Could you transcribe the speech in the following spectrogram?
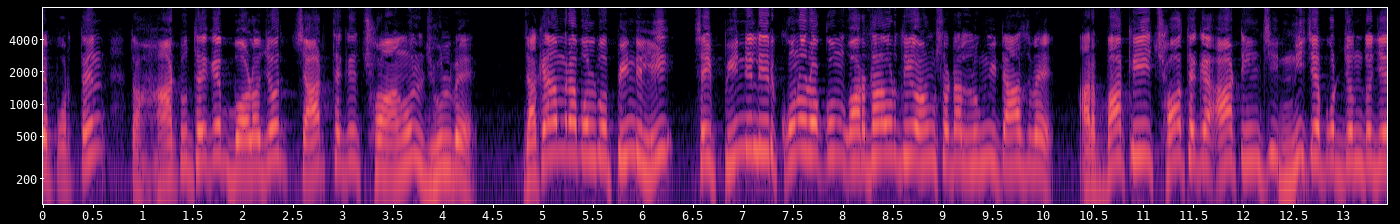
যে পরতেন, তো হাঁটু থেকে বড় জোর চার থেকে ছ আঙুল ঝুলবে। যাকে আমরা বলব পিন্ডিলি, সেই পিন্ডিলির কোন রকম অর্ধাঅর্ধি অংশটা লুঙ্গিটা আসবে, আর বাকি ছ থেকে আট ইঞ্চি নিচে পর্যন্ত যে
